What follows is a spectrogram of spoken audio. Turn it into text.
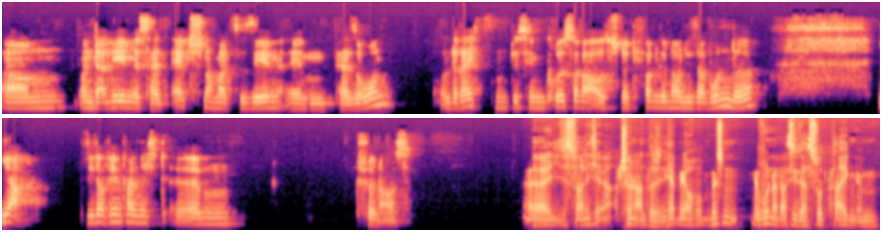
Ähm, und daneben ist halt Edge nochmal zu sehen in Person und rechts ein bisschen größerer Ausschnitt von genau dieser Wunde. Ja, sieht auf jeden Fall nicht ähm, schön aus. Äh, es war nicht schön anzusehen. Ich habe mich auch ein bisschen gewundert, dass sie das so zeigen im,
